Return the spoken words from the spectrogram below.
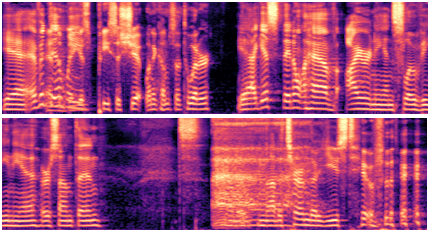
Yeah, and the evidently. biggest piece of shit when it comes to Twitter. Yeah, I guess they don't have irony in Slovenia or something. It's not a, not a term they're used to over there.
